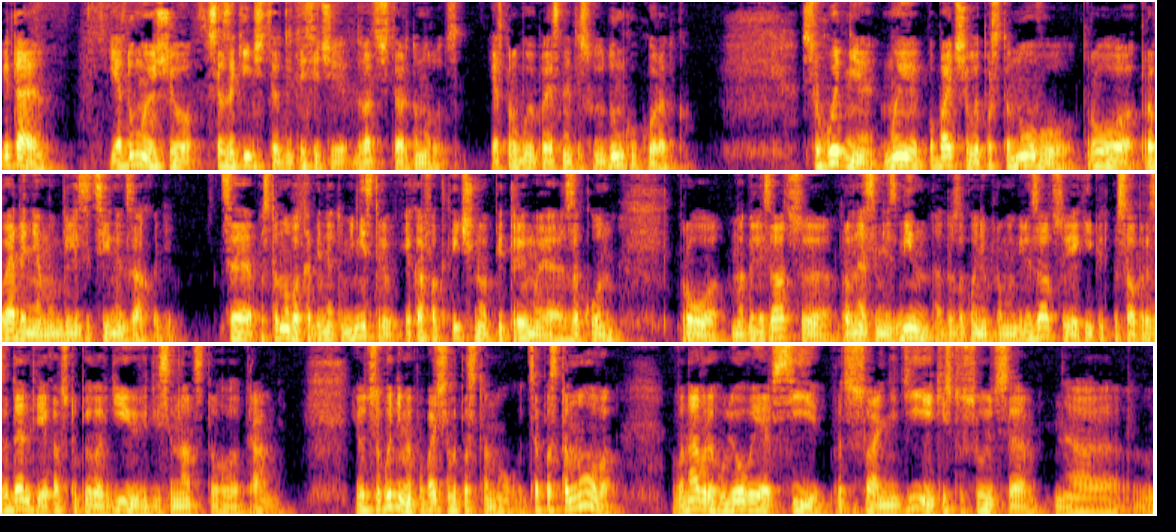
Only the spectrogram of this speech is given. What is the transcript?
Вітаю! Я думаю, що все закінчиться в 2024 році. Я спробую пояснити свою думку коротко. Сьогодні ми побачили постанову про проведення мобілізаційних заходів. Це постанова Кабінету міністрів, яка фактично підтримує закон про мобілізацію, про внесення змін до законів про мобілізацію, який підписав президент, і яка вступила в дію від 18 травня. І от сьогодні ми побачили постанову. Ця постанова вона врегульовує всі процесуальні дії, які стосуються е,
